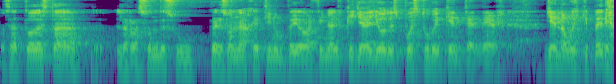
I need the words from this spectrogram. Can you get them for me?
O sea, toda esta, la razón de su personaje tiene un payoff al final que ya yo después tuve que entender yendo a Wikipedia.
